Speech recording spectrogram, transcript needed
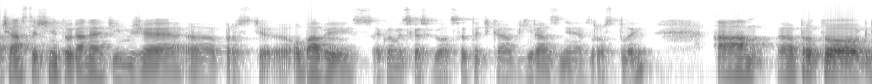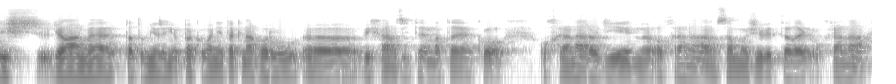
částečně je to dané tím, že uh, prostě obavy z ekonomické situace teďka výrazně vzrostly. A e, proto, když děláme tato měření opakovaně, tak nahoru e, vychází témata jako ochrana rodin, ochrana samoživitelek, ochrana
